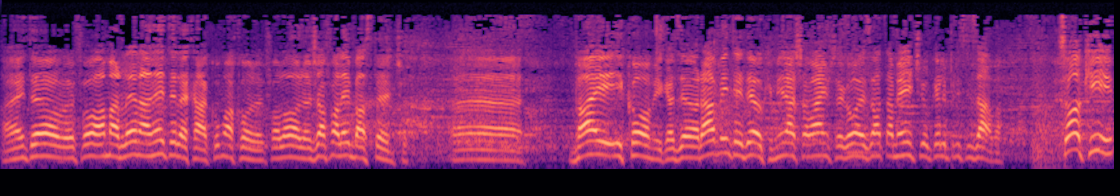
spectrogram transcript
Aí então, ele falou, Amar Lena Netelecha, como a coisa? Ele falou, olha, já falei bastante. É, vai e come. Quer dizer, o Rav entendeu que Minas Shamayim chegou exatamente o que ele precisava. Só que,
